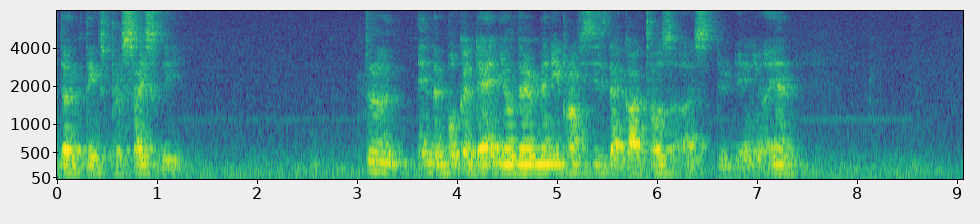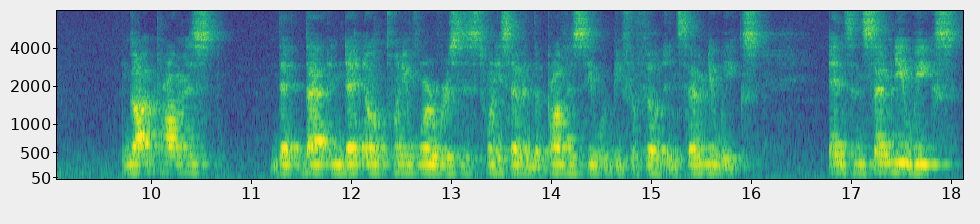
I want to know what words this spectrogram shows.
done things precisely through in the book of Daniel, there are many prophecies that God tells us through Daniel, and God promised that, that in Daniel 24 verses 27, the prophecy would be fulfilled in 70 weeks. And since 70 weeks,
